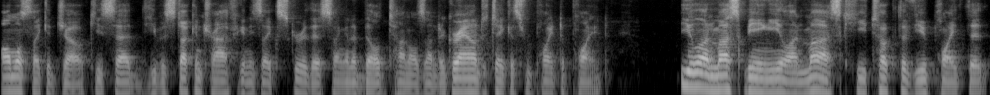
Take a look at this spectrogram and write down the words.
almost like a joke. He said he was stuck in traffic and he's like, screw this, I'm going to build tunnels underground to take us from point to point. Elon Musk, being Elon Musk, he took the viewpoint that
